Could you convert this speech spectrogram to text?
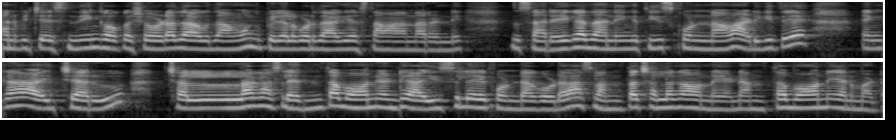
అనిపించేసింది. ఇంకా ఒక సోడా తాగుదాము ఇంక పిల్లలు కూడా తాగేస్తామని అన్నారండి. ఇంక సరే కదా అని ఇంక తీసుకున్నాము అడిగితే ఇంకా ఇచ్చారు. చల్లగా అసలు ఎంత బాగున్నాయి అంటే ఐస్ లేకుండా కూడా అసలు అంత చల్లగా ఉన్నాయండి. అంత బాగున్నాయి అనమాట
